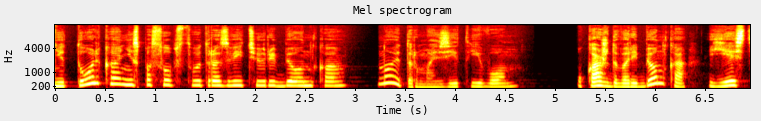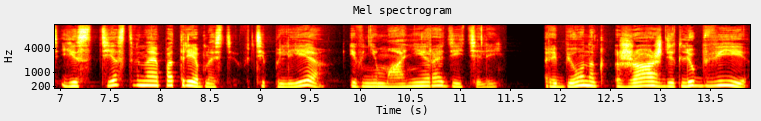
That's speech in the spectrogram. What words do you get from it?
не только не способствует развитию ребенка, но и тормозит его. У каждого ребенка есть естественная потребность в тепле и внимании родителей. Ребенок жаждет любви,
